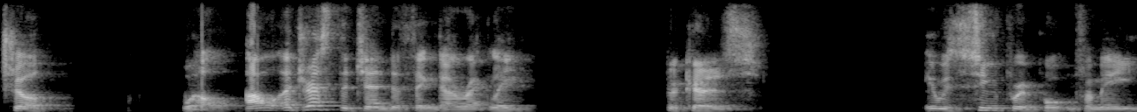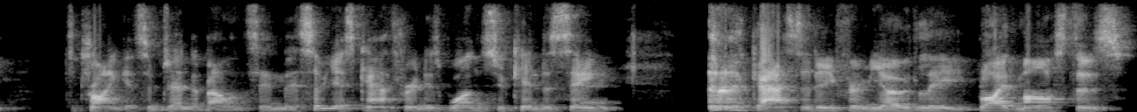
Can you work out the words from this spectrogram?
Sure. Well, I'll address the gender thing directly because it was super important for me to try and get some gender balance in there. So yes, Kathryn is one, Sukhinder Singh, Cassidy from Yodlee, Blythe Masters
